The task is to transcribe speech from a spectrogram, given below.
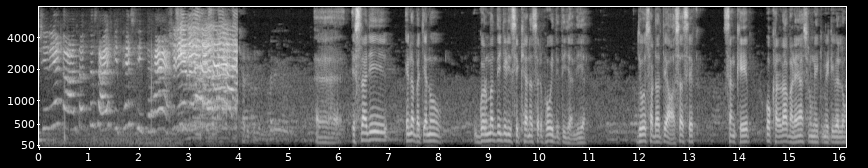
ਸ਼੍ਰੀ ਅਕਾਲ ਤਖਤ ਸਾਹਿਬ ਕਿੱਥੇ ਸਥਿਤ ਹੈ ਇਸ ਤਰ੍ਹਾਂ ਜੀ ਇਹਨਾਂ ਬੱਚਿਆਂ ਨੂੰ ਗੁਰਮਤ ਦੀ ਜਿਹੜੀ ਸਿੱਖਿਆ ਨਾ ਸਿਰਫ ਉਹ ਹੀ ਦਿੱਤੀ ਜਾਂਦੀ ਹੈ ਜੋ ਸਾਡਾ ਇਤਿਹਾਸ ਹੈ ਸਿੱਖ, ਸੰਖੇਪ, ਉਹ ਖਰੜਾ ਬਣਿਆ ਸ਼੍ਰੋਮਣੀ ਕਮੇਟੀ ਵੱਲੋਂ।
